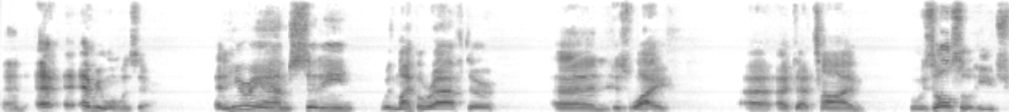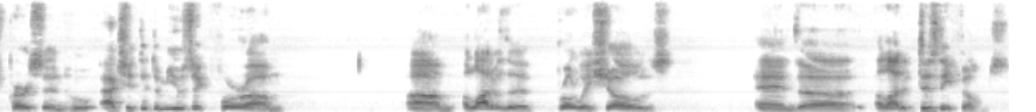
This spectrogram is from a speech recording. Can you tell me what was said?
and e- everyone was there. And here I am sitting with Michael Rafter and his wife uh, at that time, who is also a huge person, who actually did the music for um, um, a lot of the Broadway shows and uh, a lot of Disney films,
